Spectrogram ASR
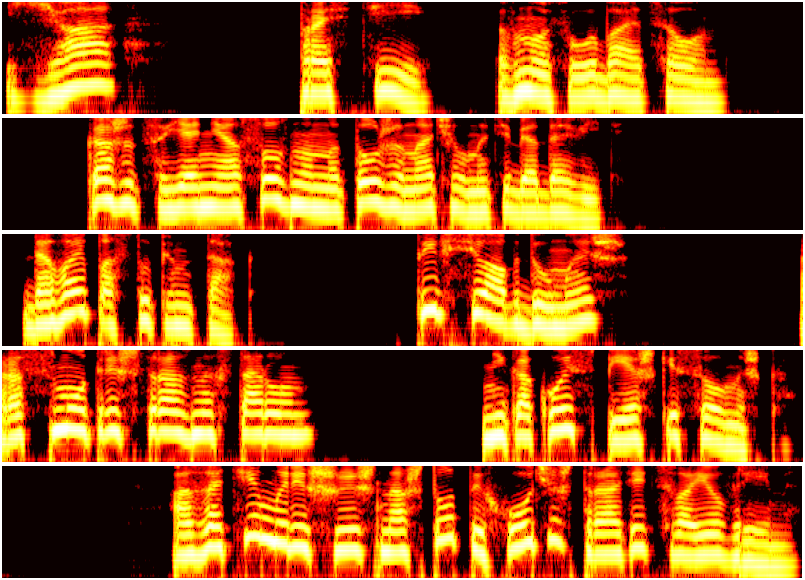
Я... Прости, — вновь улыбается он. Кажется, я неосознанно тоже начал на тебя давить. Давай поступим так. Ты все обдумаешь, рассмотришь с разных сторон. Никакой спешки, солнышко. А затем и решишь, на что ты хочешь тратить свое время.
